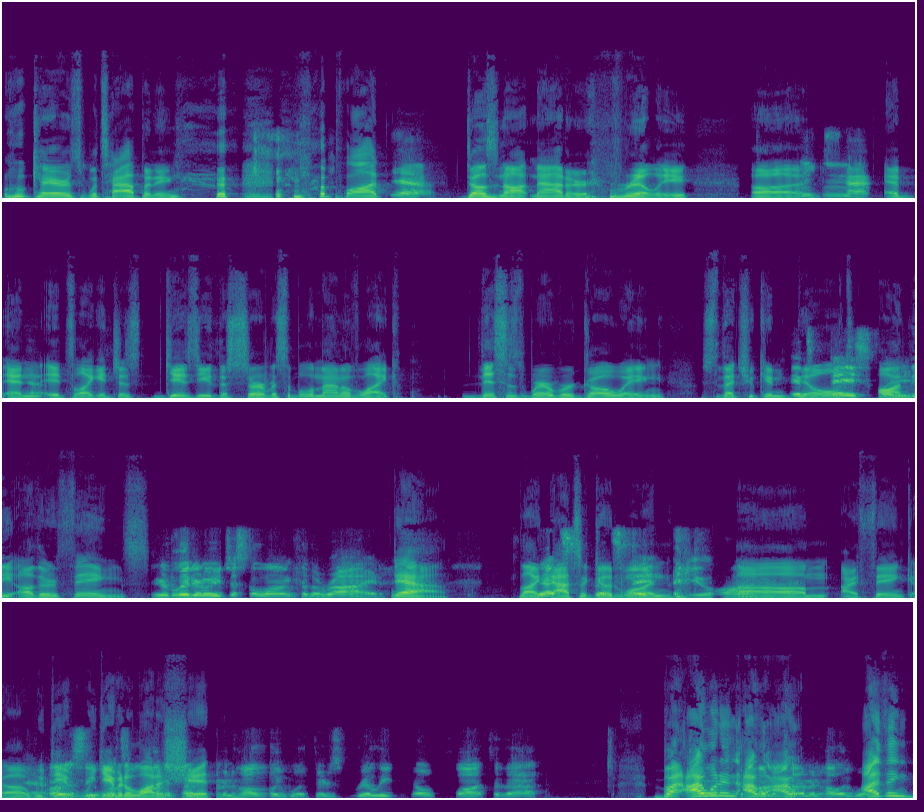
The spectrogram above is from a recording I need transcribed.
who cares what's happening? the plot yeah. does not matter really. Uh, Exactly. and, and Yeah. it's like it just gives you the serviceable amount of like this is where we're going so that you can It's build on the other things you're literally just along for the ride. yeah like That's- that's, a good that's one it. You are. um i think uh we gave Honestly, we gave it a lot of shit in Hollywood. There's really no plot to that. but i wouldn't I, Upon a I, in Hollywood. I think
